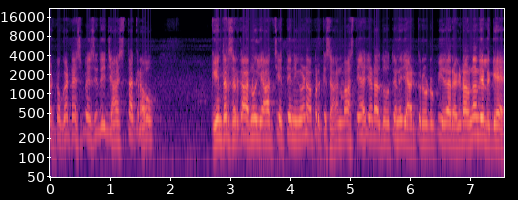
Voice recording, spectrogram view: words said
ਘੱਟੋ ਘੱਟ ਇਸ ਪੈਸੇ ਦੀ ਜਾਂਚ ਤਾਂ ਕਰਾਓ। ਕੇਂਦਰ ਸਰਕਾਰ ਨੂੰ ਯਾਦ ਚੇਤੇ ਨਹੀਂ ਹੋਣਾ, ਪਰ ਕਿਸਾਨ ਵਾਸਤੇ ਆ ਜਿਹੜਾ 2-3000 ਕਰੋੜ ਰੁਪਏ ਦਾ ਰਗੜਾ ਉਹਨਾਂ ਦੇ ਲੱਗਿਆ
